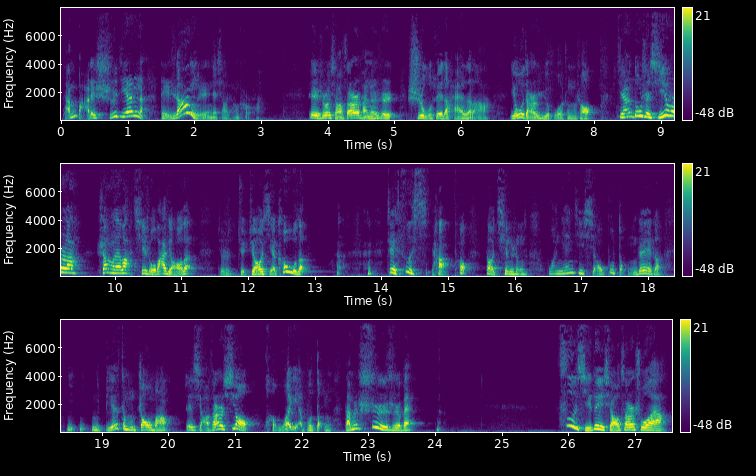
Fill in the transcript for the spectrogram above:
咱们把这时间呢，得让给人家小两口啊。这时候小三儿反正是十五岁的孩子了啊，有点欲火中烧。既然都是媳妇了，上来吧，七手八脚的，就是就就要写扣子。这四喜啊，到到轻声我年纪小，不懂这个，你你你别这么着忙。这小三儿笑，我我也不懂，咱们试试呗。四喜对小三儿说呀：“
